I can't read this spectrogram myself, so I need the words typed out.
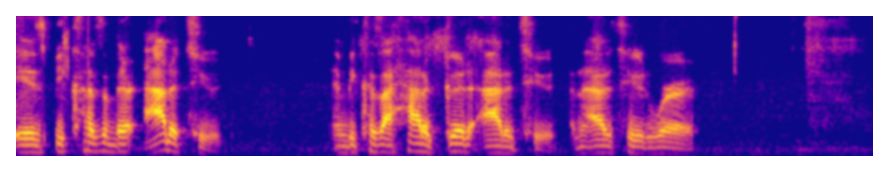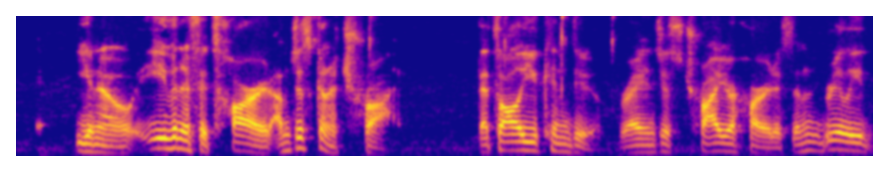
is because of their attitude. And because i had a good attitude an attitude where you know even if it's hard i'm just going to try. That's all you can do right? And just try your hardest. And really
